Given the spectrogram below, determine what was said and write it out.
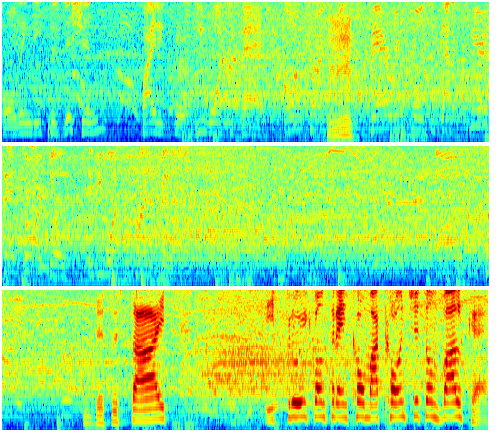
Holding the position. Fighting for it. He wants it bad. Arm triangle Mm. getting very close. He's got to clear that guard, though, if he wants to find a finish. Oh, this is tight. I trójkąt rękoma kończy tą walkę.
